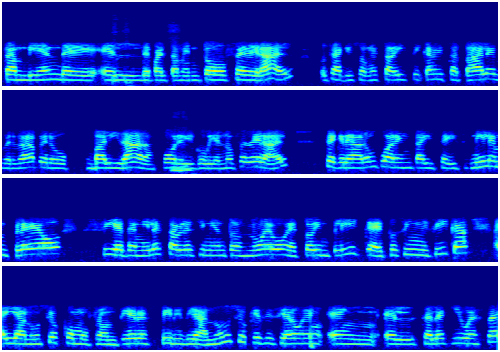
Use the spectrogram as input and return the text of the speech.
también del Departamento Federal, o sea que son estadísticas estatales, ¿verdad? Pero validadas por el gobierno federal. Se crearon 46 mil empleos, 7 mil establecimientos nuevos. Esto implica, esto significa, hay anuncios como Frontier Spirit y anuncios que se hicieron en, en el Select USA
